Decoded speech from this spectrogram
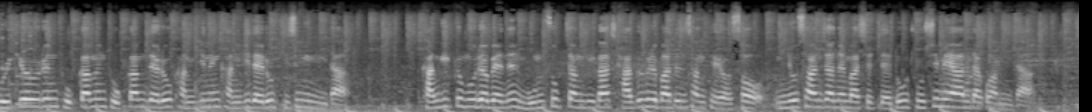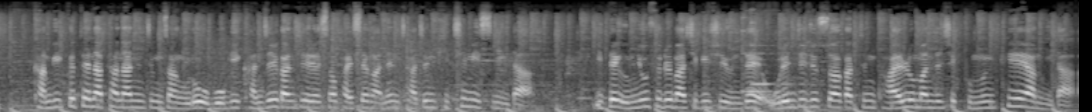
올겨울은 독감은 독감대로 감기는 감기대로 기승입니다. 감기급 무렵에는 몸속 장기가 자극을 받은 상태여서 음료수 한 잔을 마실 때도 조심해야 한다고 합니다. 감기 끝에 나타나는 증상으로 목이 간질간질해서 발생하는 잦은 기침이 있습니다. 이때 음료수를 마시기 쉬운데 오렌지 주스와 같은 과일로 만든 식품은 피해야 합니다.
